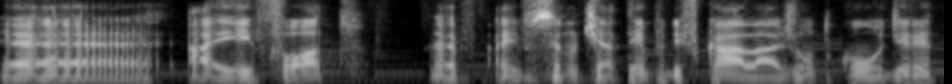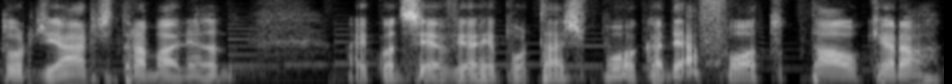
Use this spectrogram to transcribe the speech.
É, aí foto, né, aí você não tinha tempo de ficar lá junto com o diretor de arte trabalhando. Aí quando você ia ver a reportagem, pô, cadê a foto tal que era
